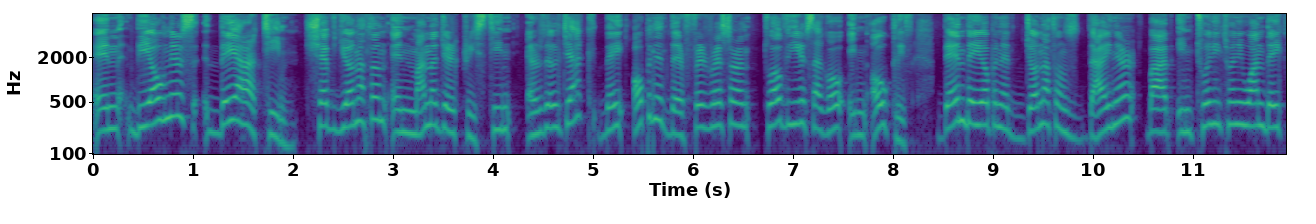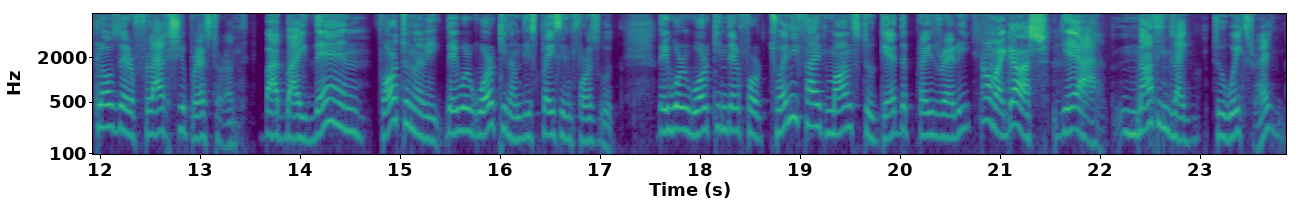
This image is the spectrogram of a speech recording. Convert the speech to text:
And the owners, they are a team. Chef Jonathan and manager Christine Erdeljac, they opened their first restaurant 12 years ago in Oak Cliff. Then they opened Jonathan's Diner, but in 2021 they closed their flagship restaurant. But by then, fortunately, they were working on this place in Forestwood. They were working there for 25 months to get the place ready. Oh my gosh. Yeah, nothing like two weeks, right?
